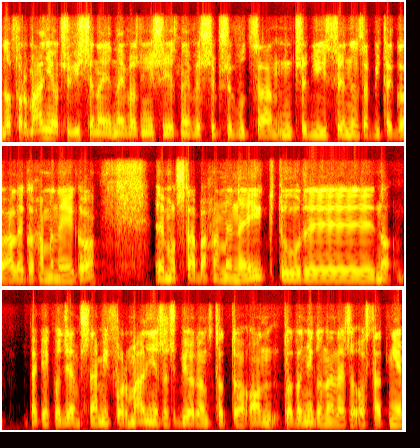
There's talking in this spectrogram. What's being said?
No formalnie oczywiście naj, najważniejszy jest najwyższy przywódca, czyli syn zabitego Alego Hameneiego, Mochtaba Hamenei, który no, tak jak powiedziałem, przynajmniej formalnie rzecz biorąc, to, to, on, to do niego należy ostatnie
